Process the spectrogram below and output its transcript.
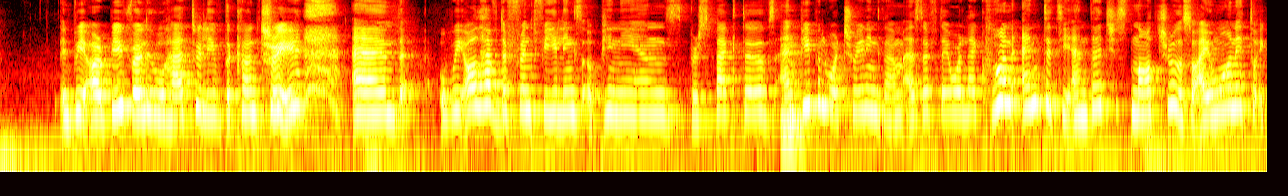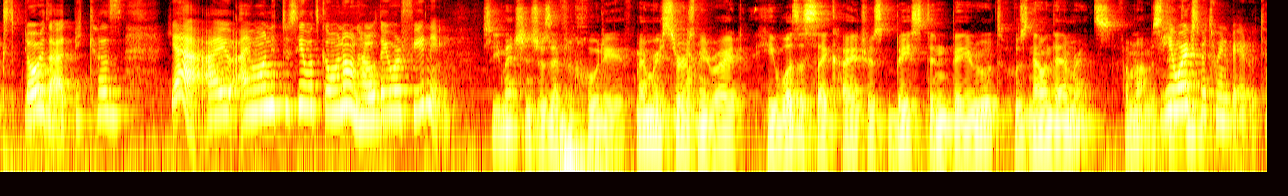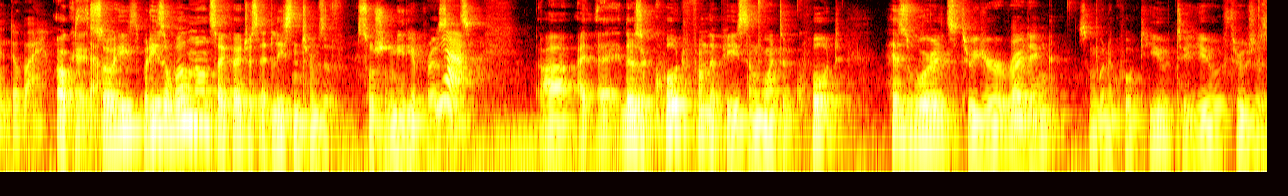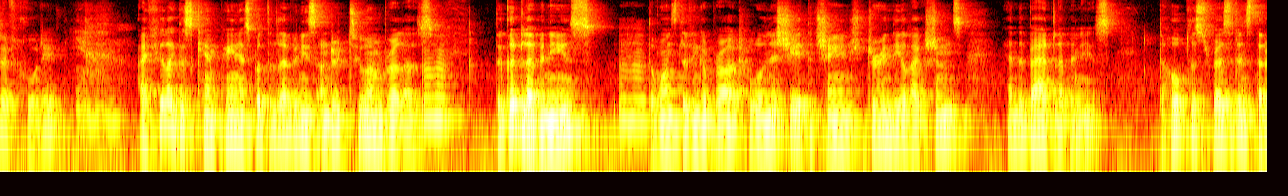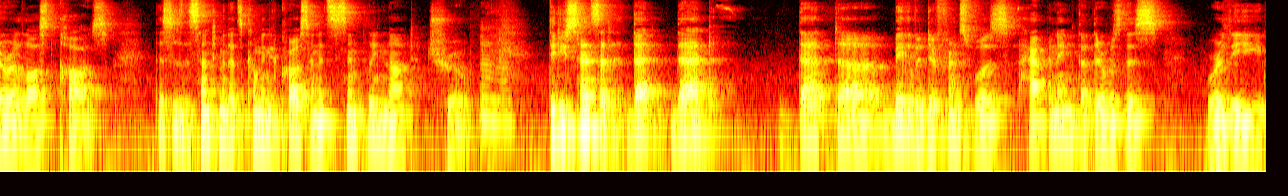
we are people who had to leave the country, and we all have different feelings, opinions, perspectives, and Mm. people were treating them as if they were like one entity, and that's just not true. So I wanted to explore that because, yeah, I I wanted to see what's going on, how they were feeling. So you mentioned Joseph Al Khouri. If memory serves Yeah. me right, he was a psychiatrist based in Beirut who's now in the Emirates, if I'm not mistaken. He works between Beirut and Dubai. Okay, so, he's but he's a well-known psychiatrist at least in terms of social media presence. Uh, I, I, there's a quote from the piece. I'm going to quote his words through your Mm-hmm. writing. So I'm going to quote you to you through Joseph Khouri. yeah. I feel like this campaign has put the Lebanese under two umbrellas: Mhm. the good Lebanese, Mhm. the ones living abroad who will initiate the change during the elections, and the bad Lebanese, the hopeless residents that are a lost cause. This is the sentiment that's coming across, and it's simply not true. Mhm. Did you sense that that that that uh, big of a difference was happening? That there was this worthy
